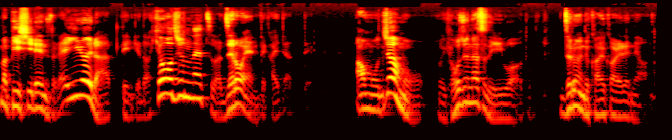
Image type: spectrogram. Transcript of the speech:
まあ、PC レンズとかいろいろあってんけど標準のやつは0円って書いてあってあもうじゃあもう標準のやつでいいわと思って0円で買い替えれんねやと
